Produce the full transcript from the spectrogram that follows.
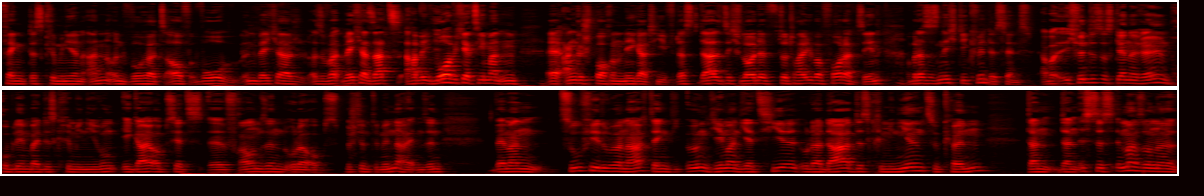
fängt Diskriminieren an und wo hört es auf, wo, in welcher, also welcher Satz habe ich, wo habe ich jetzt jemanden äh, angesprochen negativ, dass da sich Leute total überfordert sehen, aber das ist nicht die Quintessenz. Aber ich finde, es ist generell ein Problem bei Diskriminierung, egal ob es jetzt äh, Frauen sind oder ob es bestimmte Minderheiten sind. Wenn man zu viel drüber nachdenkt, irgendjemand jetzt hier oder da diskriminieren zu können, dann, dann ist es immer so eine,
